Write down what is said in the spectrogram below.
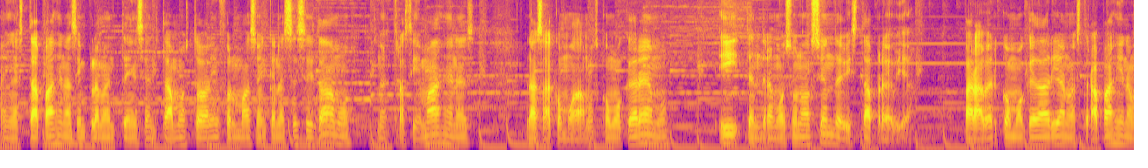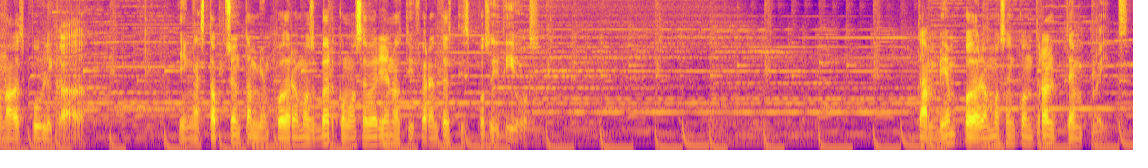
En esta página simplemente insertamos toda la información que necesitamos, nuestras imágenes, las acomodamos como queremos y tendremos una opción de vista previa para ver cómo quedaría nuestra página una vez publicada. Y en esta opción también podremos ver cómo se verían los diferentes dispositivos. También podremos encontrar templates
